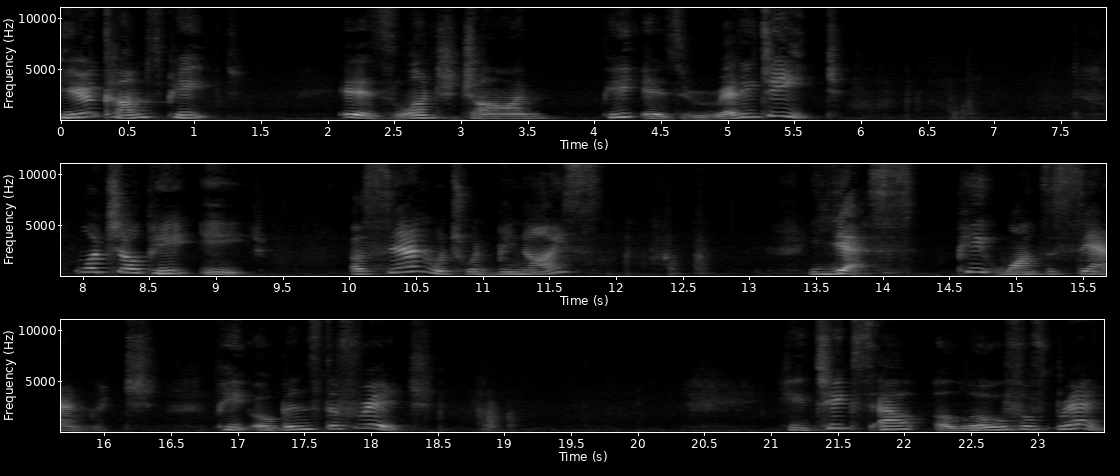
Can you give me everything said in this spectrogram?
Here comes Pete. It's lunchtime. Pete is ready to eat. What shall Pete eat? A sandwich would be nice. Yes, Pete wants a sandwich. Pete opens the fridge. He takes out a loaf of bread.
